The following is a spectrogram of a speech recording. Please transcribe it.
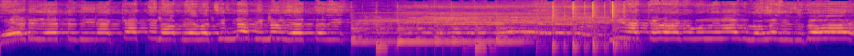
నేడు చేస్తుంది నక్కత్త నా ప్రేమ చిన్న భిన్నం చేస్తుంది ఈ అక్క రాకముందు నాకు లొంగ తీసుకోవాలి.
